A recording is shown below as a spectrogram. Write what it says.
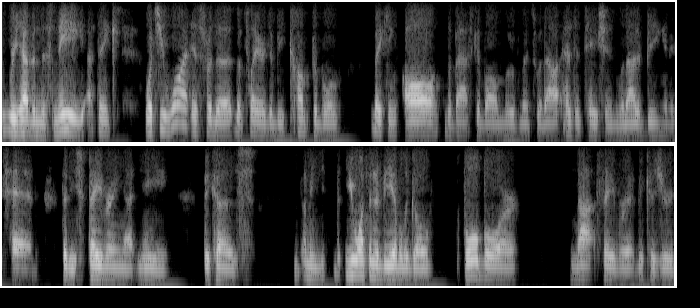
rehabbing this knee, I think what you want is for the the player to be comfortable making all the basketball movements without hesitation, without it being in his head that he's favoring that knee. Because, I mean, you want them to be able to go full bore, not favor it, because you're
